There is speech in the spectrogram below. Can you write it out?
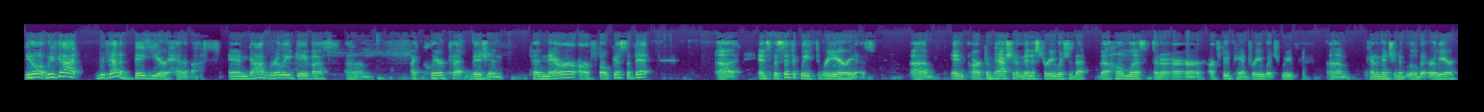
you know what? We've got we've got a big year ahead of us, and God really gave us um, a clear cut vision to narrow our focus a bit, uh, and specifically three areas. um, in our compassionate ministry, which is that the homeless and our, our food pantry, which we've um, kind of mentioned a little bit earlier,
